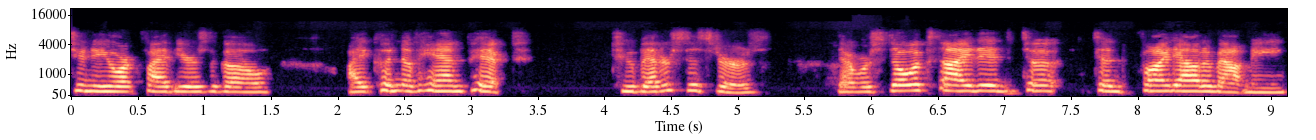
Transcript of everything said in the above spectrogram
to New York five years ago. I couldn't have handpicked two better sisters that were so excited to to find out about me.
